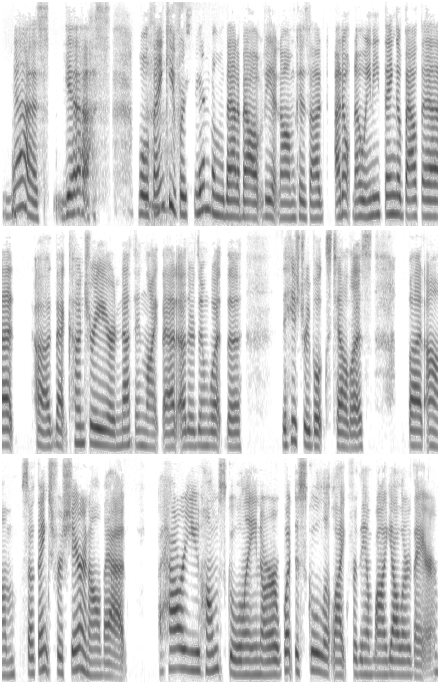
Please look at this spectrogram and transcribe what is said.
Yes, yes. Well, thank you for sharing all that about Vietnam because I I don't know anything about that uh, that country or nothing like that other than what the the history books tell us. But um, so thanks for sharing all that. How are you homeschooling, or what does school look like for them while y'all are there?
